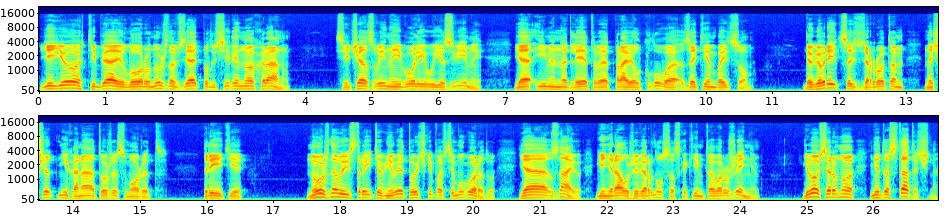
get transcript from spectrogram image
Ее, тебя и Лору нужно взять под усиленную охрану. Сейчас вы наиболее уязвимы. Я именно для этого и отправил Клува за тем бойцом. Договориться с Зеротом насчет них она тоже сможет. Третье. Нужно выстроить огневые точки по всему городу. Я знаю, генерал уже вернулся с каким-то вооружением. Его все равно недостаточно,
